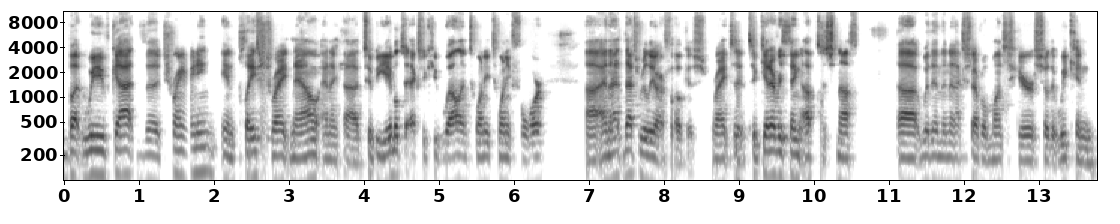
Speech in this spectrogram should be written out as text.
but we've got the training in place right now, and uh, to be able to execute well in 2024, uh, and that, that's really our focus, right? To, to get everything up to snuff uh, within the next several months here, so that we can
